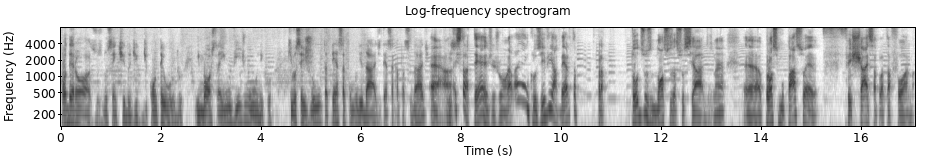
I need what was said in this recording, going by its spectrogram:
poderosos no sentido de, de conteúdo e mostra em um vídeo único que você junta, tem essa comunidade, tem essa capacidade. É, a Isso. estratégia, João, ela é inclusive aberta para todos os nossos associados, né? É, o próximo passo é fechar essa plataforma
